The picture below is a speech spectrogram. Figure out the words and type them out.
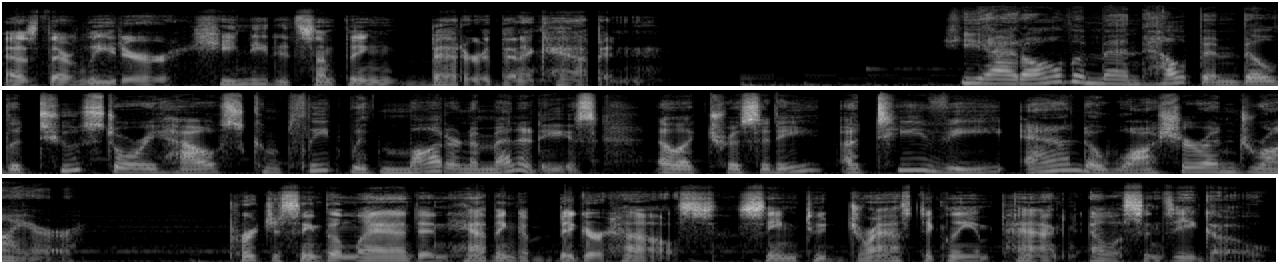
As their leader, he needed something better than a cabin. He had all the men help him build a two story house complete with modern amenities electricity, a TV, and a washer and dryer. Purchasing the land and having a bigger house seemed to drastically impact Ellison's ego.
